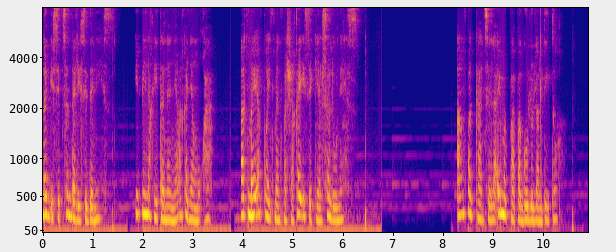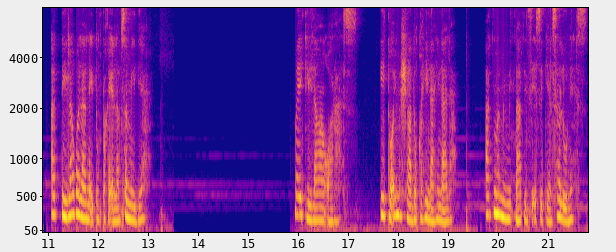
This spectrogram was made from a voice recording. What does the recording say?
Nag-isip sandali si Denise. Ipinakita na niya ang kanyang mukha. At may appointment pa siya kay Ezekiel sa lunes. Ang pagkansela ay magpapagulo lang dito. At tila wala na itong pakialam sa media. Maikli lang ang oras. Ito ay masyadong kahina-hinala. At mamimit natin si Ezekiel sa lunes.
